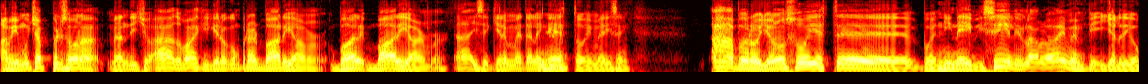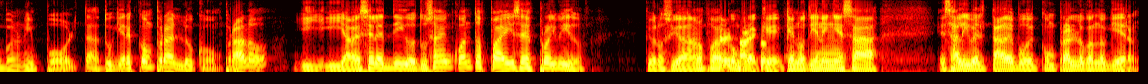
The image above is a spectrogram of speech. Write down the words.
A mí muchas personas me han dicho, ah, Tomás, que quiero comprar body armor, body, body armor. Ah, y se quieren meter en esto y me dicen, ah, pero yo no soy este, pues ni Navy SEAL y bla, bla, bla. Y, me y yo le digo, bueno, no importa, tú quieres comprarlo, cómpralo. Y, y a veces les digo, ¿tú sabes en cuántos países es prohibido que los ciudadanos puedan comprar, que, que no tienen esa, esa libertad de poder comprarlo cuando quieran?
